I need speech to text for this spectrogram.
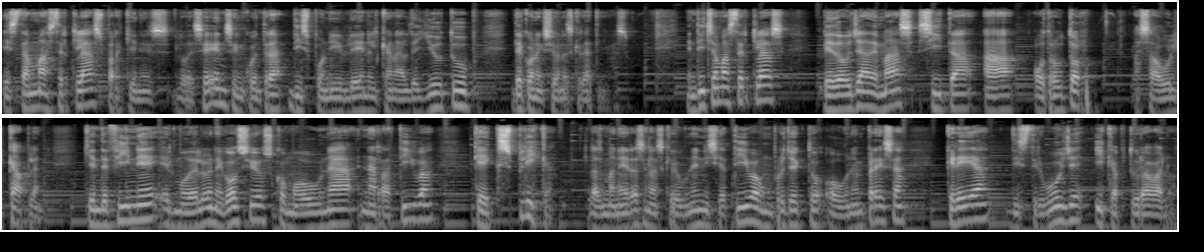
Esta masterclass, para quienes lo deseen, se encuentra disponible en el canal de YouTube de Conexiones Creativas. En dicha masterclass, Bedoya además cita a otro autor, a Saúl Kaplan, quien define el modelo de negocios como una narrativa que explica las maneras en las que una iniciativa, un proyecto o una empresa crea, distribuye y captura valor.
